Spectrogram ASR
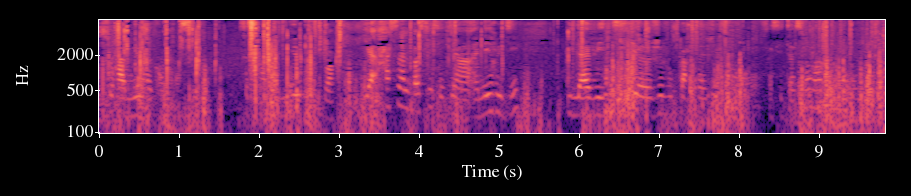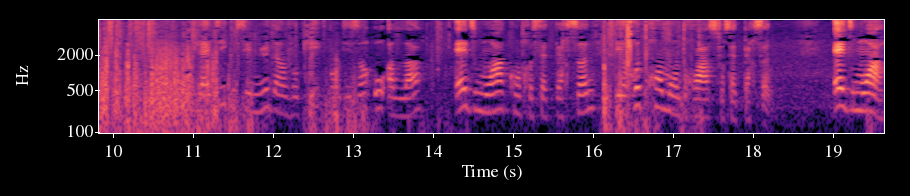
sera mieux récompensé. Ça sera mieux pour toi. Il y a Hassan al-Basri, c'était un érudit. Il avait dit, euh, je vais vous partager son- sa citation. hein. Il a dit que c'est mieux d'invoquer en disant Oh Allah, aide-moi contre cette personne et reprends mon droit sur cette personne. Aide-moi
